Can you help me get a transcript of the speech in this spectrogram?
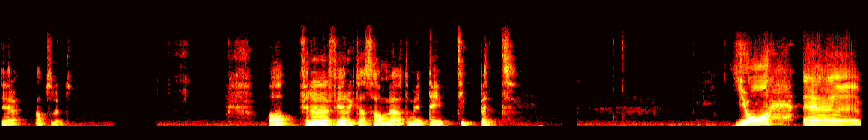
Det är det, absolut. Ja, Philadelphia ryktas ha möte med Dave Tippett. Ja. Eh,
